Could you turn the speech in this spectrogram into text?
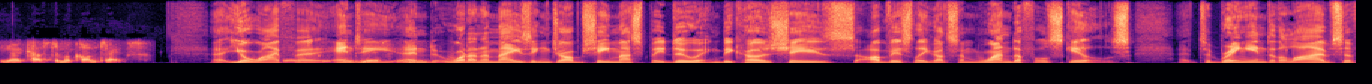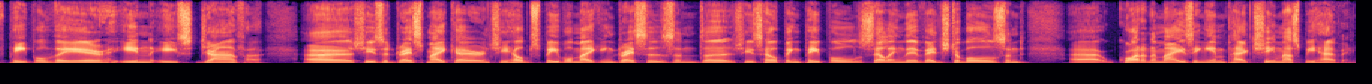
you know, customer contacts. Uh, your wife, uh, Enti, and what an amazing job she must be doing because she's obviously got some wonderful skills uh, to bring into the lives of people there in East Java. Uh, she's a dressmaker and she helps people making dresses and uh, she's helping people selling their vegetables and uh, quite an amazing impact she must be having.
